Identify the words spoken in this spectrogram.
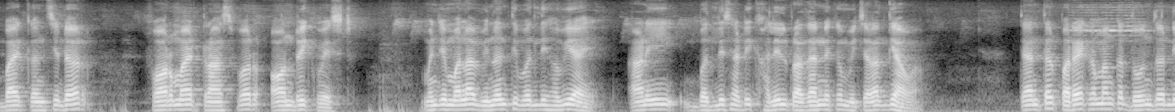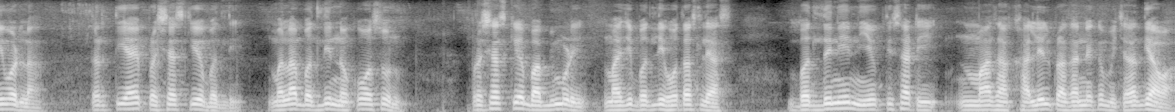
by consider for my transfer on request म्हणजे मला विनंती बदली हवी आहे आणि बदलीसाठी खालील प्राधान्यक्रम विचारात घ्यावा. त्यानंतर पर्याय क्रमांक दोन जर निवडला तर ती आहे प्रशासकीय बदली. मला बदली नको असून प्रशासकीय बाबीमुळे माझी बदली होत असल्यास बदलीने नियुक्तीसाठी माझा खालील प्राधान्यक्रम विचारात घ्यावा.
